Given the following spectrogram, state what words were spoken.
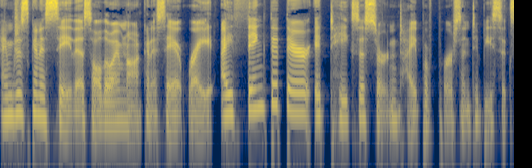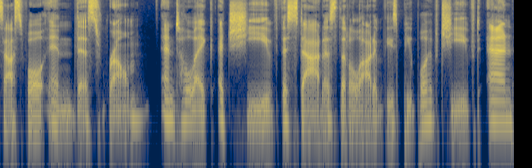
I'm just going to say this, although I'm not going to say it right. I think that there it takes a certain type of person to be successful in this realm and to like achieve the status that a lot of these people have achieved. And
